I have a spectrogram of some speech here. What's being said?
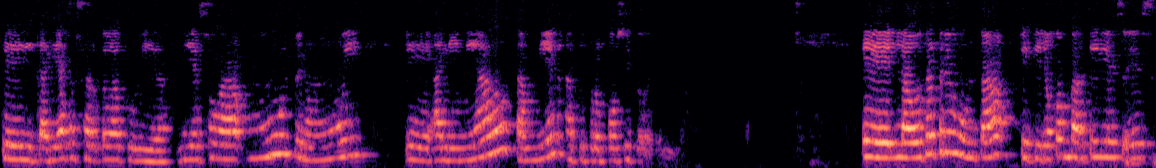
te dedicarías a hacer toda tu vida. Y eso va muy, pero muy eh, alineado también a tu propósito de vida. Eh, la otra pregunta que quiero compartir es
